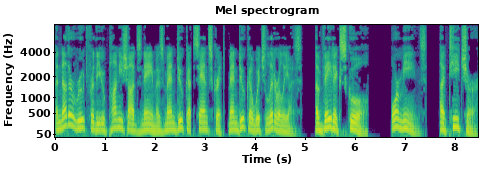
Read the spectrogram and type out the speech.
Another root for the Upanishad's name is Manduka Sanskrit, Manduka which literally is a Vedic school, or means a teacher.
